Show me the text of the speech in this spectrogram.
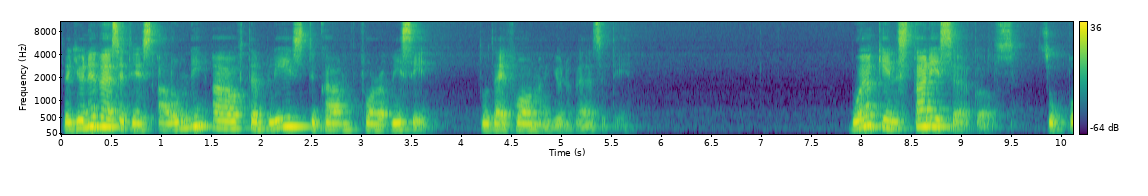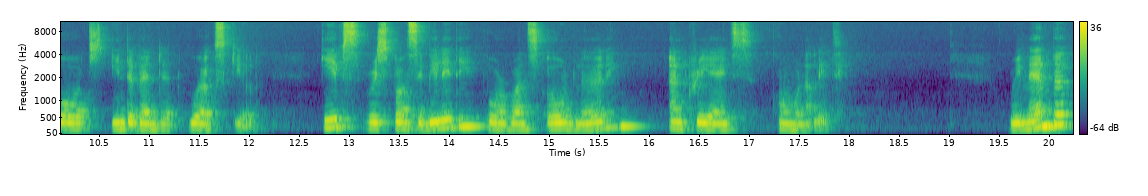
The university's alumni are often pleased to come for a visit to their former university. Work in study circles supports independent work skill, gives responsibility for one's own learning, and creates commonality. Remember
